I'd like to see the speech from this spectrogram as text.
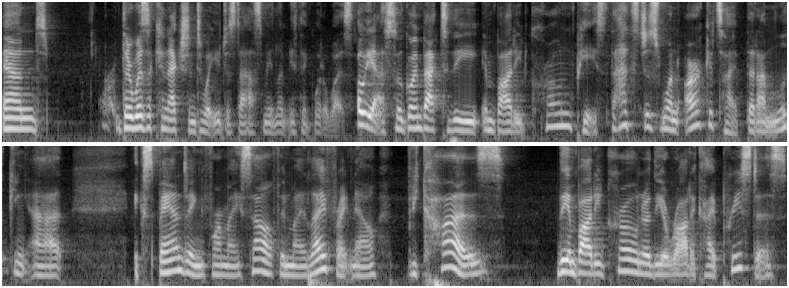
And there was a connection to what you just asked me. Let me think what it was. Oh, yeah. So going back to the embodied crone piece, that's just one archetype that I'm looking at expanding for myself in my life right now because the embodied crone or the erotic high priestess,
